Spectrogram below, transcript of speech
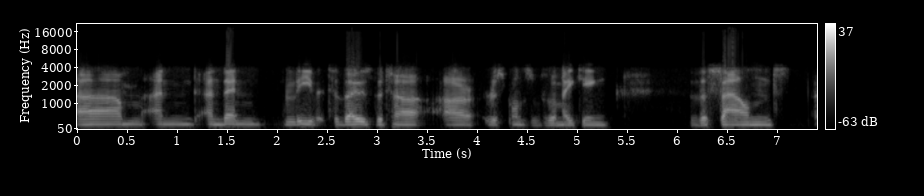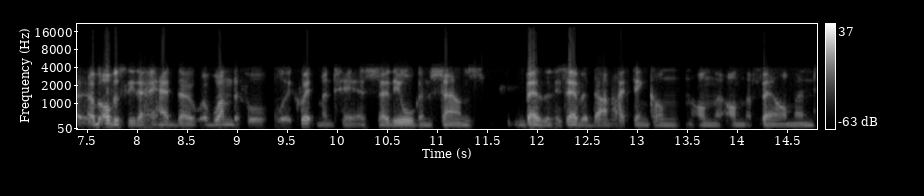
um, and and then leave it to those that are are responsible for making the sound. Obviously, they had the wonderful equipment here, so the organ sounds better than it's ever done, I think, on on the on the film, and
